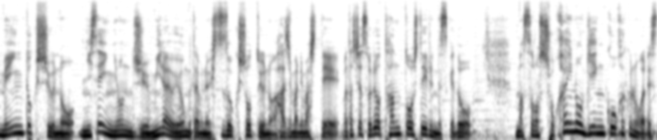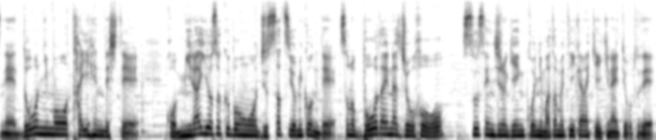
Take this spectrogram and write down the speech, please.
メイン特集の2040未来を読むための必読書というのが始まりまして私はそれを担当しているんですけど、まあ、その初回の原稿を書くのがですねどうにも大変でしてこう未来予測本を10冊読み込んでその膨大な情報を数千字の原稿にまとめていかなきゃいけないということで、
